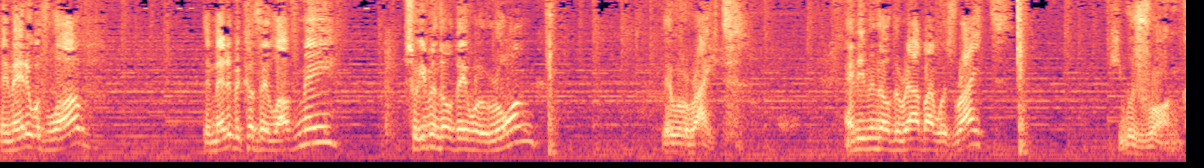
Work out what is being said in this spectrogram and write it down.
They made it with love. They made it because they love me. So even though they were wrong, they were right. And even though the rabbi was right, he was wrong.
